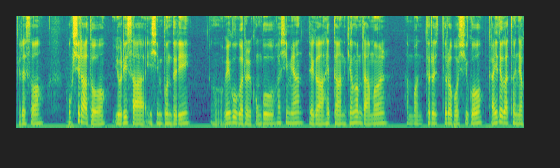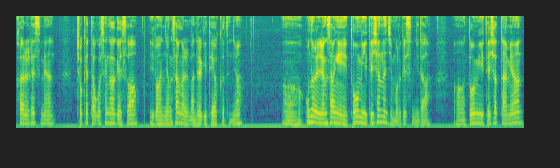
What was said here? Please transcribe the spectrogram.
그래서 혹시라도 요리사이신 분들이 어, 외국어를 공부하시면 제가 했던 경험담을 한번 들어, 들어보시고 가이드 같은 역할을 했으면 좋겠다고 생각해서 이번 영상을 만들게 되었거든요. 어, 오늘 영상이 도움이 되셨는지 모르겠습니다. 어, 도움이 되셨다면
